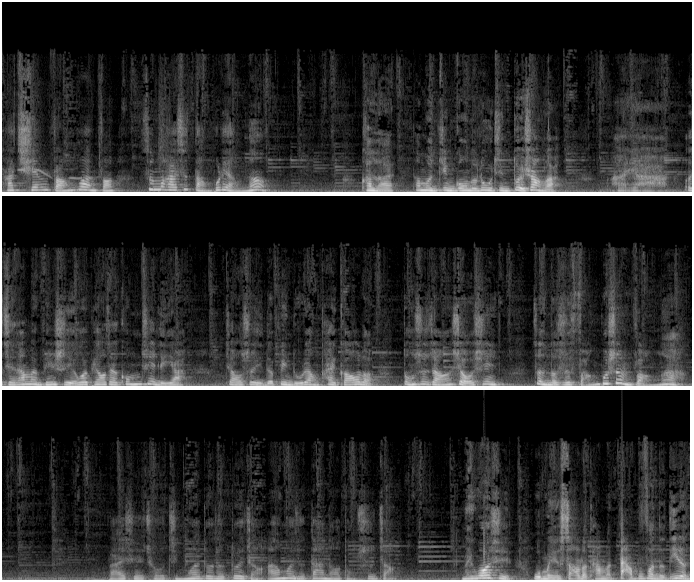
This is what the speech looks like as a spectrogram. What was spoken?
他千防万防，怎么还是挡不了呢？看来他们进攻的路径对上了。哎呀，而且他们平时也会飘在空气里呀。教室里的病毒量太高了，董事长小心，真的是防不胜防啊！白血球警卫队的队长安慰着大脑董事长：“没关系，我们也杀了他们大部分的敌人。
